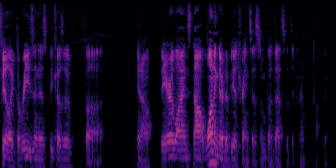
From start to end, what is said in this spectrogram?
feel like the reason is because of uh, you know the airlines not wanting there to be a train system. But that's a different topic.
